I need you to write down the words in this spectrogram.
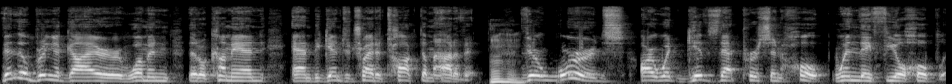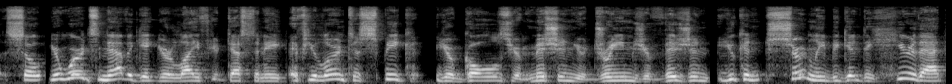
then they'll bring a guy or a woman that'll come in and begin to try to talk them out of it. Mm-hmm. Their words are what gives that person hope when they feel hopeless. So your words navigate your life, your destiny. If you learn to speak your goals, your mission, your dreams, your vision, you can certainly begin to hear that.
